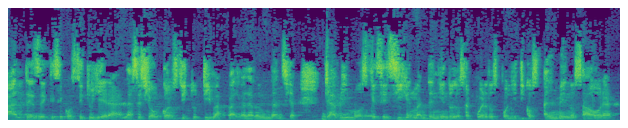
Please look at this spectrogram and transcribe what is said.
antes de que se constituyera la sesión constitutiva, valga la redundancia, ya vimos que se siguen manteniendo los acuerdos políticos, al menos ahora,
